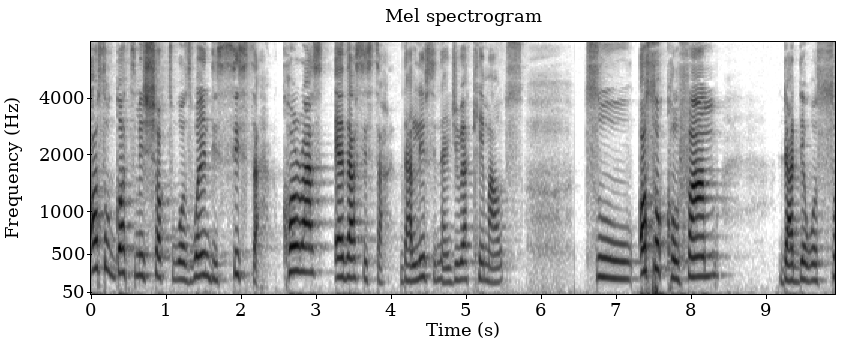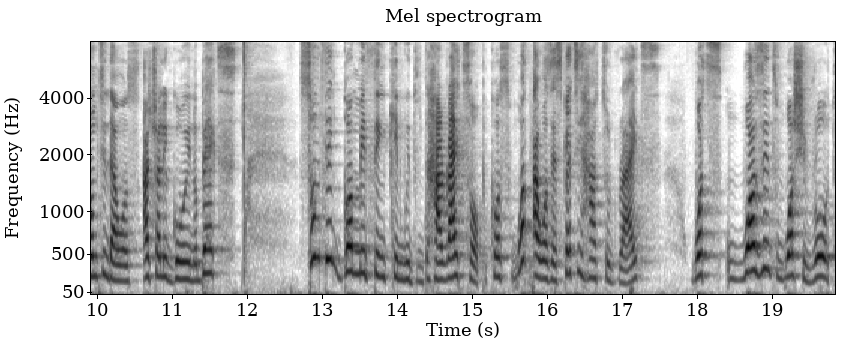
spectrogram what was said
also got me shocked was when the sister Korra's elder sister that lives in Nigeria came out to also confirm that there was something that was actually going on. But something got me thinking with her write up because what I was expecting her to write was, wasn't what she wrote.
